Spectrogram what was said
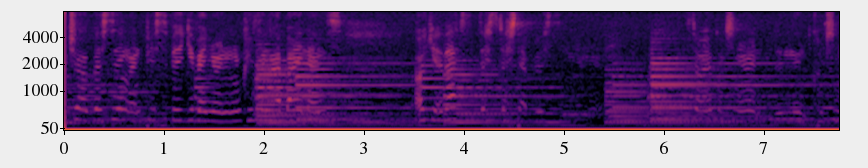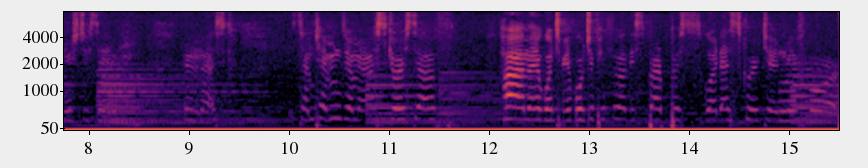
spiritual virtual busing on be given you an increasing abundance. Okay, that's that's just a blessing. So it continue, then continues to say and ask. Sometimes you may ask yourself, how am I going to be able to fulfill this purpose God has created me for?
